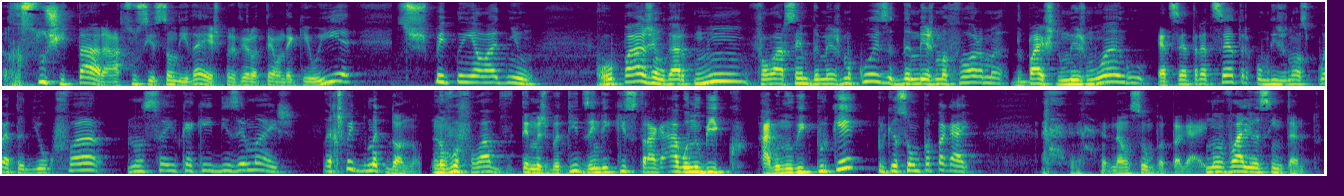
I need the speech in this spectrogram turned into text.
ressuscitar a associação de ideias para ver até onde é que eu ia. Suspeito não ia a lado nenhum. Roupagem, lugar comum, falar sempre da mesma coisa, da mesma forma, debaixo do mesmo ângulo, etc, etc. Como diz o nosso poeta Diogo Far, não sei o que é que hei de dizer mais. A respeito do McDonald's, não vou falar de temas batidos, ainda que isso traga água no bico. Água no bico porquê? Porque eu sou um papagaio. não sou um papagaio. Não valho assim tanto.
